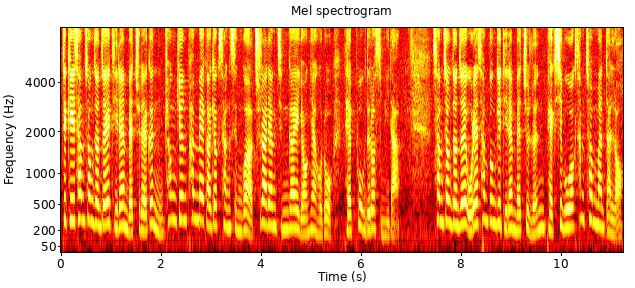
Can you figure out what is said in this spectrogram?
특히 삼성전자의 디램 매출액은 평균 판매 가격 상승과 출하량 증가의 영향으로 대폭 늘었습니다. 삼성전자의 올해 3분기 디램 매출은 115억 3천만 달러,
